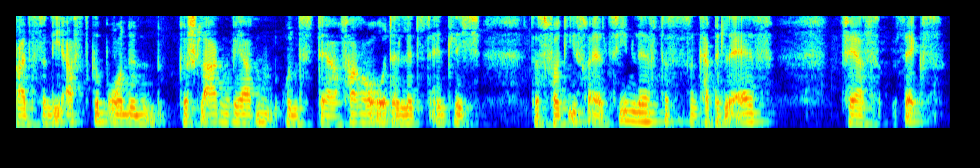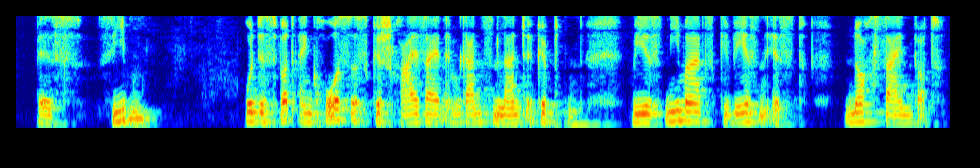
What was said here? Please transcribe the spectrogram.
als dann die Erstgeborenen geschlagen werden und der Pharao dann letztendlich das Volk Israel ziehen lässt. Das ist in Kapitel 11, Vers 6 bis 7. Und es wird ein großes Geschrei sein im ganzen Land Ägypten, wie es niemals gewesen ist, noch sein wird.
